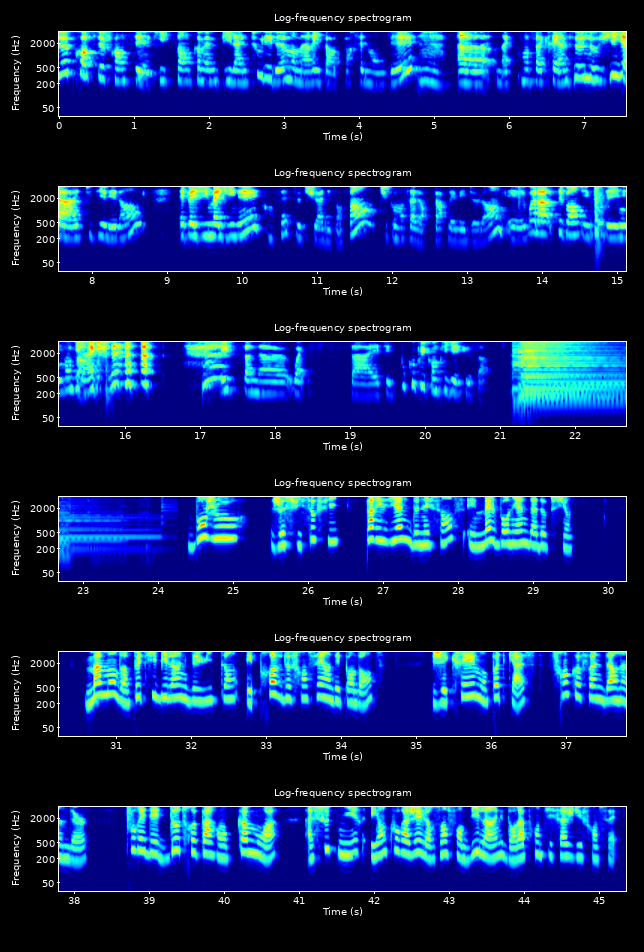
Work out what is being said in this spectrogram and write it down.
deux profs de français qui sont quand même bilingues tous les deux. Mon mari parle parfaitement anglais. C'est Euh, on a consacré un peu nos vies à étudier les langues. Et ben j'imaginais qu'en fait tu as des enfants, tu commences à leur parler les deux langues et voilà c'est bon, Et ils sont hein. bilingues. et ça n'a, ouais, ça a été beaucoup plus compliqué que ça. Bonjour, je suis Sophie, parisienne de naissance et melbournienne d'adoption. Maman d'un petit bilingue de 8 ans et prof de français indépendante, j'ai créé mon podcast Francophone Down Under pour aider d'autres parents comme moi à soutenir et encourager leurs enfants bilingues dans l'apprentissage du français.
